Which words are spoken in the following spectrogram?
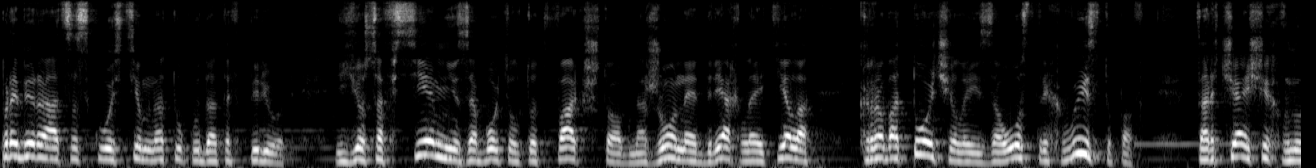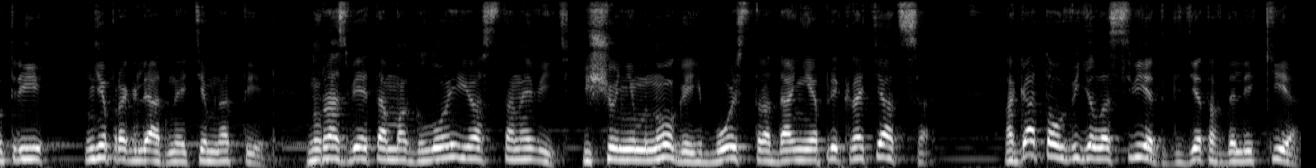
пробираться сквозь темноту куда-то вперед. Ее совсем не заботил тот факт, что обнаженное дряхлое тело кровоточило из-за острых выступов, торчащих внутри непроглядной темноты. Но разве это могло ее остановить? Еще немного, и боль, страдания прекратятся. Агата увидела свет где-то вдалеке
